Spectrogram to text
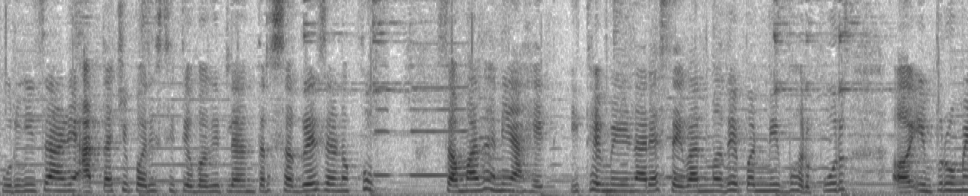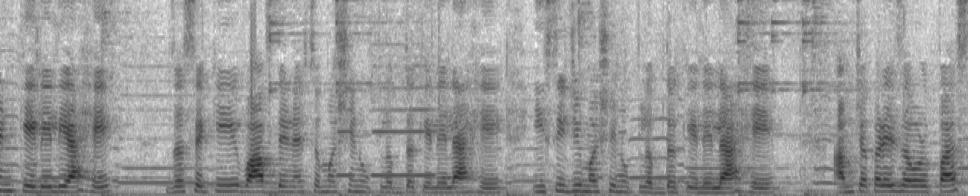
पूर्वीचा आणि आताची परिस्थिती बघितल्यानंतर सगळेजण खूप समाधानी आहेत. इथे मिळणाऱ्या सेवांमध्ये पण मी भरपूर इम्प्रूव्हमेंट केलेली आहे. जसे की वाफ देण्याचं मशीन उपलब्ध केलेलं आहे ई सी जी मशीन उपलब्ध केलेलं आहे. आमच्याकडे जवळपास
